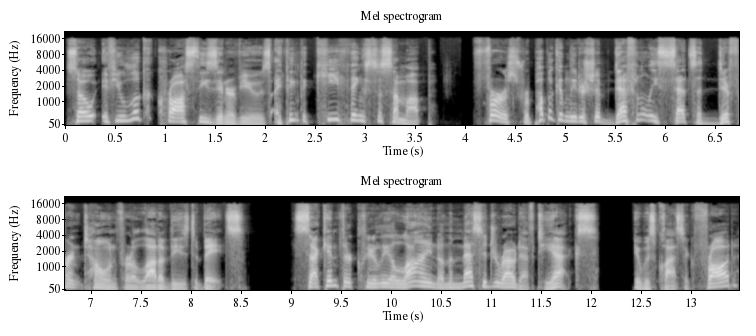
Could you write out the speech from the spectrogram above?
So, if you look across these interviews, I think the key things to sum up first, Republican leadership definitely sets a different tone for a lot of these debates. Second, they're clearly aligned on the message around FTX. It was classic fraud.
